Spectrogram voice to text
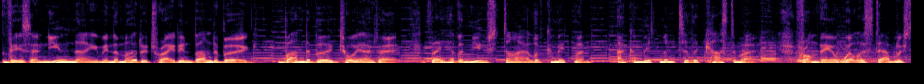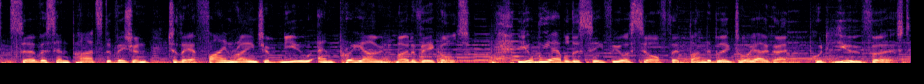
There's a new name in the motor trade in Bundaberg, Bundaberg Toyota. They have a new style of commitment, a commitment to the customer. From their well-established service and parts division to their fine range of new and pre-owned motor vehicles. You'll be able to see for yourself that Bundaberg Toyota put you first.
